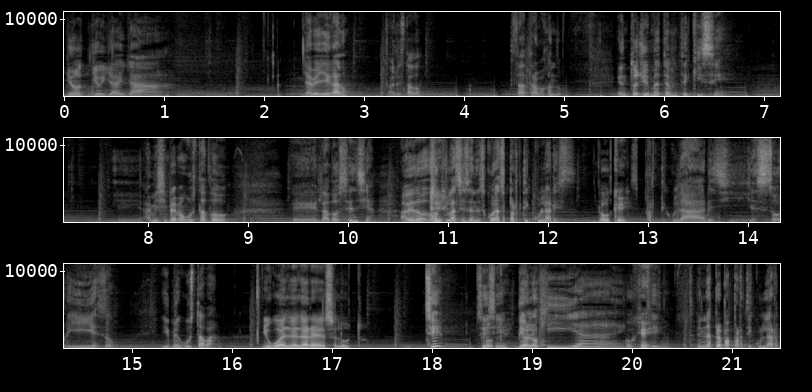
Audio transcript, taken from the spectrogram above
yo, yo ya, ya, ya había llegado al estado. Estaba trabajando. Entonces yo inmediatamente quise. eh, a mí siempre me ha gustado eh, la docencia. Había dado Sí. clases en escuelas particulares, Ok. particulares y asesorías, eso. Y me gustaba. Igual del área de salud. Sí, sí, sí. Biología. Ok. sí. En una prepa particular,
